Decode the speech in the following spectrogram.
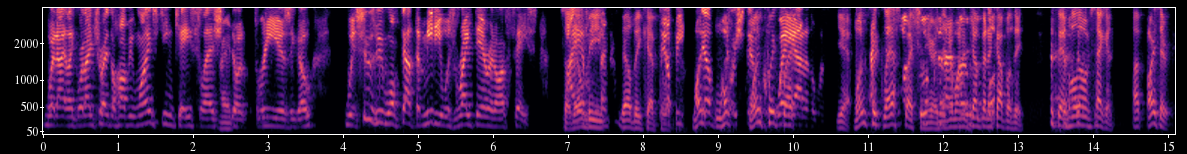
when I like when I tried the Harvey Weinstein case last right. uh, three years ago, as soon as we walked out, the media was right there in our face. So they'll am, be they'll be kept. They'll be one, they'll one, one quick way la- out of the way. Yeah, one quick I, last question here, and then I want to jump in a couple of things. Sam, hold on a second. Uh, Arthur,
